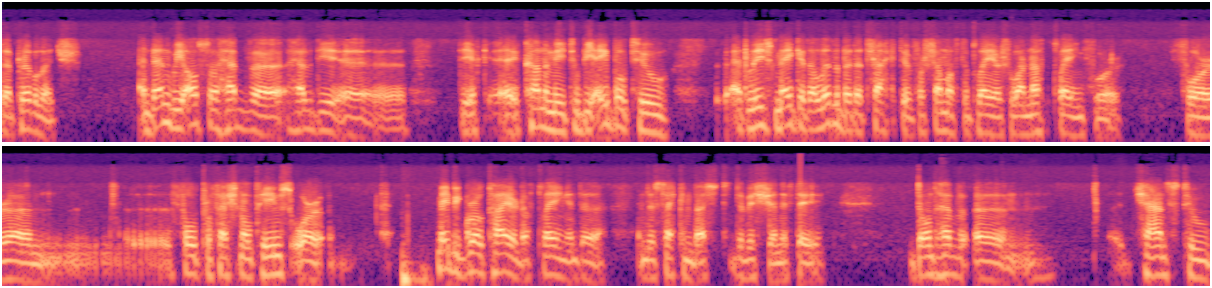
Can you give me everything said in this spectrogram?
a privilege. And then we also have uh, have the uh, the economy to be able to at least make it a little bit attractive for some of the players who are not playing for for um, uh, full professional teams or maybe grow tired of playing in the in the second best division if they don't have um, a chance to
